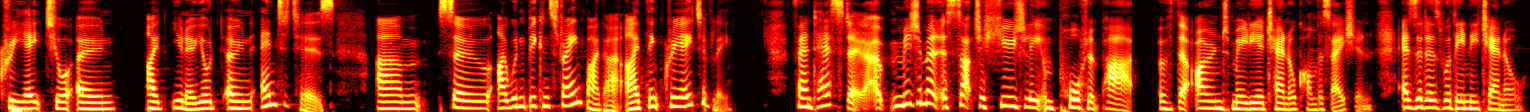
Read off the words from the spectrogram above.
create your own, you know, your own entities um, so I wouldn't be constrained by that. I think creatively. Fantastic. Uh, measurement is such a hugely important part of the owned media channel conversation, as it is with any channel.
